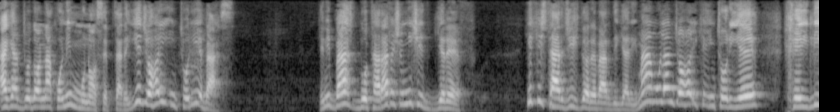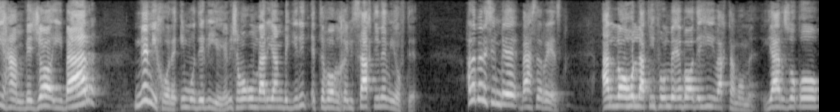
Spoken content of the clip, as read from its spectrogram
اگر جدا نکنیم مناسب تره. یه جاهای اینطوری بحث. یعنی بحث دو طرفش رو میشه گرفت. یکیش ترجیح داره بر دیگری. معمولا جاهایی که اینطوریه خیلی هم به جایی بر نمی‌خوره. این مدلیه. یعنی شما اون هم بگیرید اتفاق خیلی سختی نمیفته. حالا برسیم به بحث رزق. الله لطیف به عبادهی وقت تمامه. یرزق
